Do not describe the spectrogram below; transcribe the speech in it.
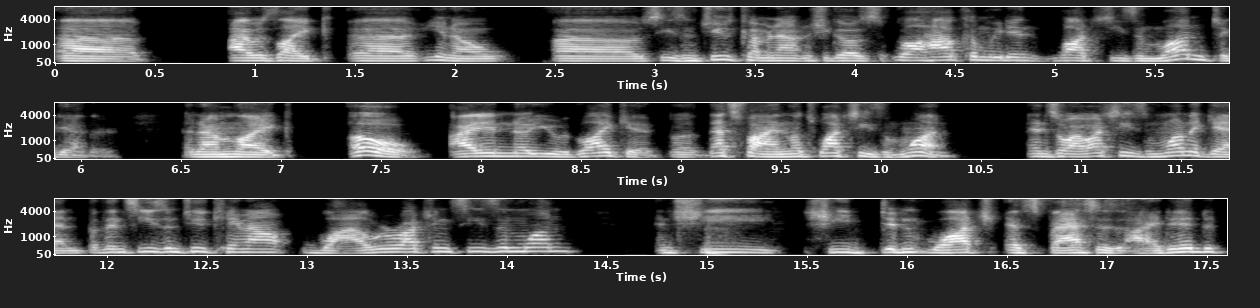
uh, I was like, uh, you know, uh, season two's coming out, and she goes, well, how come we didn't watch season one together? And I'm like, oh, I didn't know you would like it, but that's fine. Let's watch season one. And so I watched season one again, but then season two came out while we were watching season one, and she she didn't watch as fast as I did.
